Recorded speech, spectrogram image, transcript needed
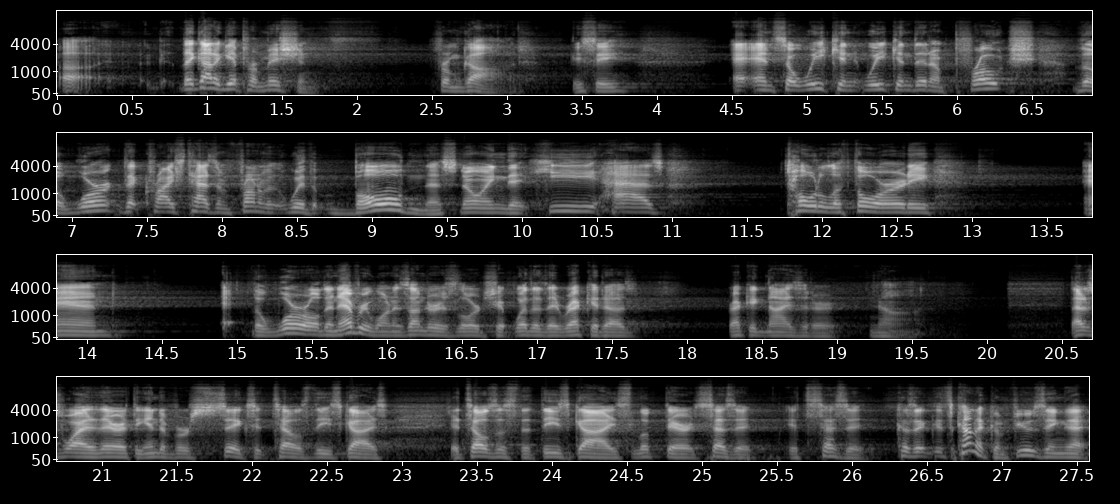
Uh, they got to get permission from God. You see, and so we can we can then approach the work that Christ has in front of us with boldness, knowing that He has total authority and the world and everyone is under his lordship, whether they recognize, recognize it or not. That is why there at the end of verse 6, it tells these guys, it tells us that these guys, look there, it says it, it says it, because it, it's kind of confusing that,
